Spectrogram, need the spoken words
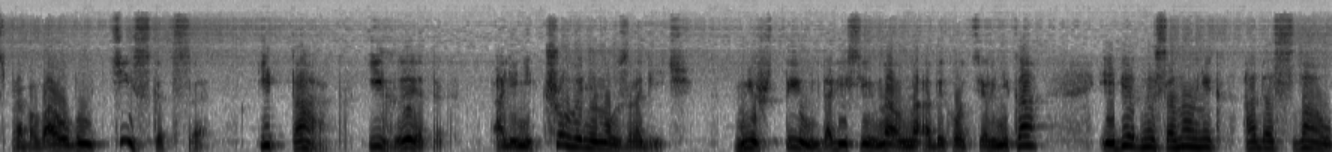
спрабаваў быў ціскацца і так і гэтак, але нічога не мог зрабіць. Між тым далі сігнал на адыход цягніка, і бедны саноўнік адаслаў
